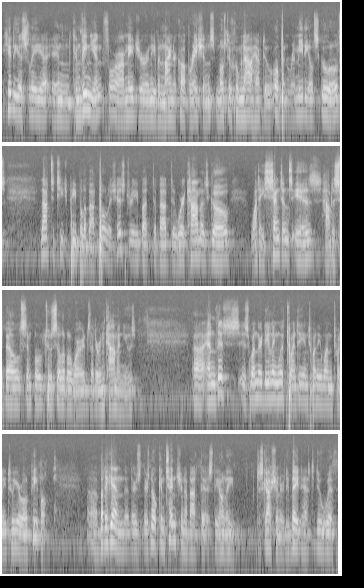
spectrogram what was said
hideously uh, inconvenient for our major and even minor corporations, most of whom now have to open remedial schools, not to teach people about Polish history, but about where commas go what a sentence is, how to spell simple two syllable words that are in common use. Uh, and this is when they're dealing with 20 and 21, 22 year old people. Uh, but again, there's, there's no contention about this. The only discussion or debate has to do with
